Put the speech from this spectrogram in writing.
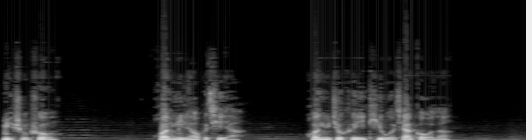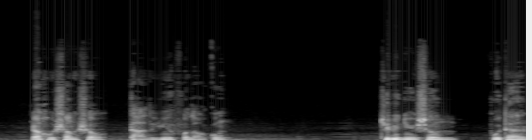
女生说，怀孕了不起呀，怀孕就可以踢我家狗了，然后上手打了孕妇老公。这个女生不但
